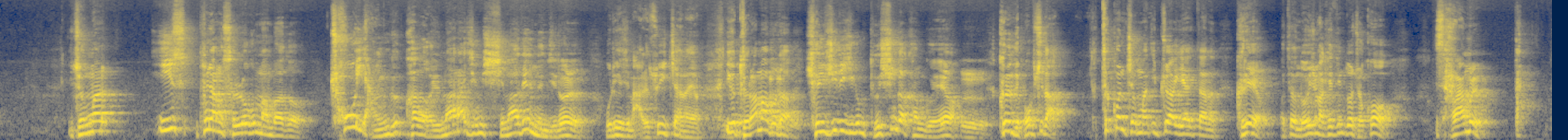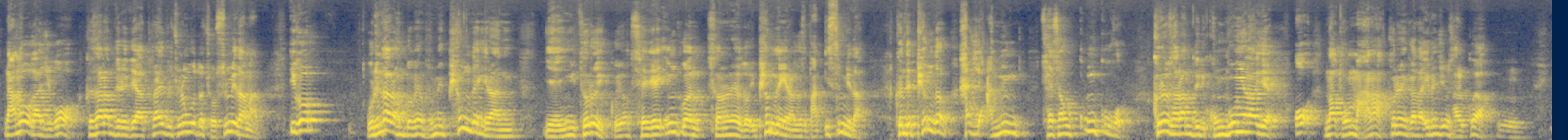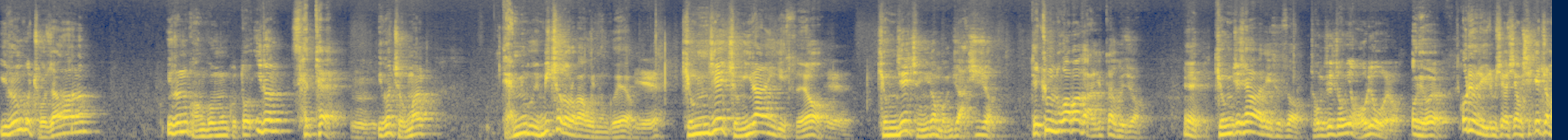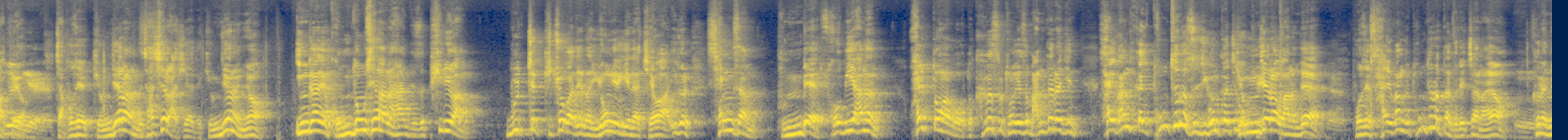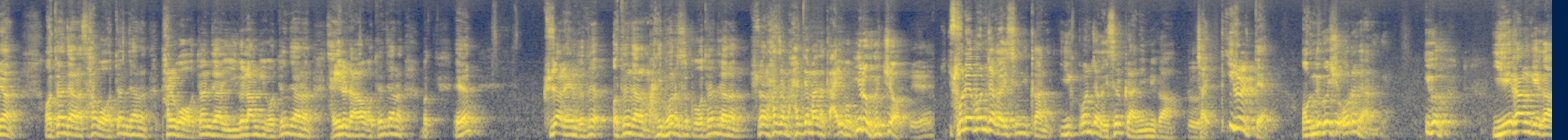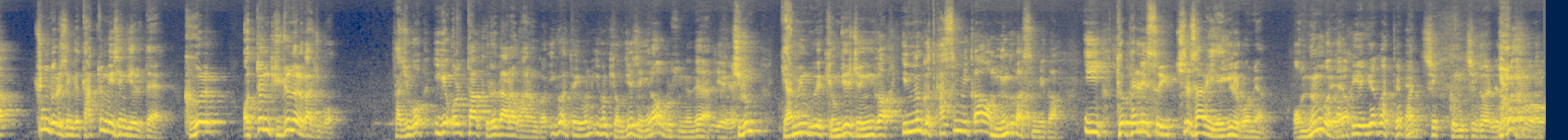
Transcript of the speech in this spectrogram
정말 이 스- 분양 슬로건만 봐도 초양극화가 얼마나 지금 심화됐는지를 우리가 지금 알 수 있잖아요. 이거 드라마보다 현실이 지금 더 심각한 거예요. 음. 그런데 봅시다. 특권층만 입주하게 하겠다는 그래요. 어떤 노이즈 마케팅도 좋고 사람을 딱 나누어 가지고 그 사람들에 대한 프라이드를 주는 것도 좋습니다만 이거 우리나라 헌법에는 분명히 평등이라는 예임이 들어 있고요. 세계 인권 선언에도 이 평등이라는 반- 있습니다. 그런데 평등하지 않는 세상을 꿈꾸고 그런 사람들이 공공연하게 어 나 돈 많아 그러니까 나 이런 집에 살 거야 음. 이런 거 조장하는 이런 광고 문구 또 이런 세태 음. 이건 정말 대한민국이 미쳐 돌아가고 있는 거예요. 예. 경제 정의라는 게 있어요. 예. 경제 정의가 뭔지 아시죠? 대충 누가 봐도 알겠다 그죠? 예, 경제 생활에 있어서 경제정이 어려워요. 어려워요. 어려운 시간 시간 쉽게 좀 할게요. 예, 예. 자 보세요. 경제라는 것 자체를 아셔야 돼. 경제는요 인간의 공동 생활을 하는 데서 필요한 물적 기초가 되는 용역이나 재화 이걸 생산, 분배, 소비하는 활동하고 또 그것을 통해서 만들어진 사회관계까지 통틀어서 지금 경제라고 하는데 보세요 사회관계 통틀었다 그랬잖아요. 그러면 어떤 자는 사고 어떤 자는 팔고 어떤 자는 이익을 남기고 어떤 자는 사기를 당하고 어떤 자는 뭐 예? 투자를 했는데 어떤- 어떤 자는 많이 벌었을 거고 어떤 자는 투자를 하자면 할 때마다 까이고 이러겠죠. 예. 손해 본 자가 있으니까 이익 본 자가 있을 거 아닙니까? 자 이럴 때 어느 것이 옳으냐는 거예요. 이건 이해관계가 충돌이 생겨 다툼이 생길 때 그걸 어떤 기준을 가지고 가지고 이게 옳다 그러다라고 하는 거 이거 어떻게 보면 이걸 경제정의라고 볼 수 있는데 예. 지금 대한민국에 경제정의가 있는 것 같습니까 없는 것 같습니까 이 더 팰리스 73의 얘기를 보면 없는 거예요. 그 얘기가 같아. 반칙 금지가 아니라 뭐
